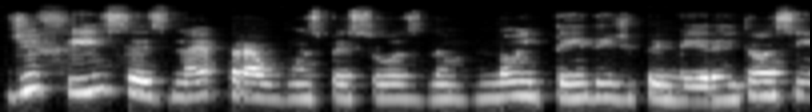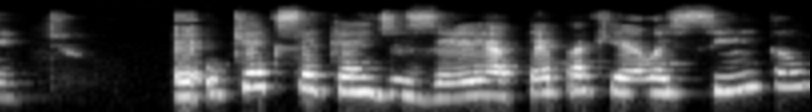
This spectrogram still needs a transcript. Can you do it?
difíceis, né, para algumas pessoas não, não entendem de primeira. Então, assim, é, o que é que você quer dizer, até para que elas sintam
